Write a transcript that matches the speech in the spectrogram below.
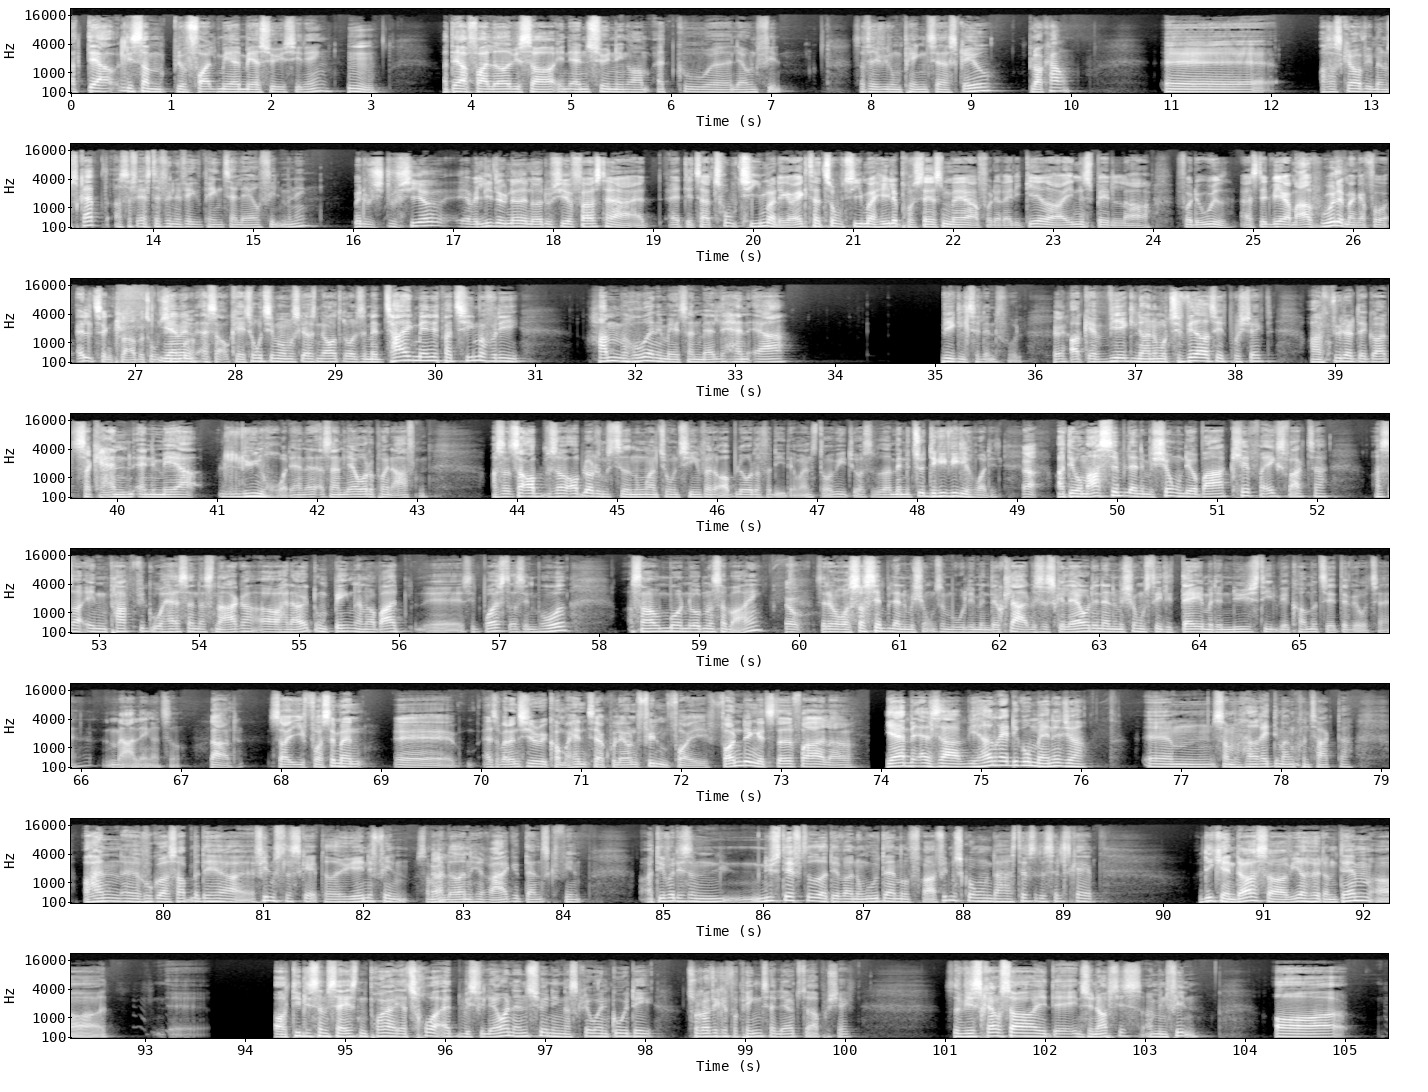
og der ligesom blev folk mere og mere seriøse i det, ikke? Mm. Og derfor lavede vi så en ansøgning om at kunne øh, lave en film. Så fik vi nogle penge til at skrive, Blokhavn. Øh, og så skrev vi manuskript, og så efterfølgende fik vi penge til at lave filmen, ikke? Men du, du siger, jeg vil lige dykke ned i noget, du siger først her, at, at det tager to timer. Det kan jo ikke tage to timer hele processen med at få det redigeret og indspillet og få det ud. Altså det virker meget hurtigt, man kan få alting klar på to Jamen, timer. altså, okay, to timer er måske også en overdrivelse, men det tager ikke mere end et par timer, fordi ham, hovedanimatoren Malte, han er virkelig talentfuld. Okay. Og er virkelig, når han er motiveret til et projekt, og han føler det godt, så kan han animere lynhurtigt. Han, altså, han laver det på en aften. Og så, så, op, så uploadingstiden nogle gange tog en time, for det uploader, fordi det var en stor video og så videre. Men det, tog- det gik virkelig hurtigt. Ja. Og det var meget simpel animation. Det var bare klip fra X-Factor, og så en papfigur Hassan, der snakker, og han har jo ikke nogen ben, han har bare øh, sit bryst og sin hoved, og så må den åbne sig bare, ikke? Jo. Så det var så simpel animation som muligt, men det er jo klart, at hvis jeg skal lave den animationsstil i dag med den nye stil, vi er kommet til, det vil jo tage meget længere tid. Klart. Så I får simpelthen... Øh, altså, hvordan siger du, I kommer hen til at kunne lave en film? Får I funding et sted fra, eller... Ja, men altså, vi havde en rigtig god manager, øhm, som havde rigtig mange kontakter. Og han øh, hooker os op med det her filmselskab, der hedder Hyænefilm, som Ja. ja. har lavet en hel række dansk film. Og det var ligesom nystiftet, og det var nogle uddannede fra filmskolen, der har stiftet det selskab. Og de kendte os, og vi har hørt om dem, og, øh, og de ligesom sagde sådan, prøv at høre, jeg tror, at hvis vi laver en ansøgning og skriver en god idé, tror godt, vi kan få penge til at lave et større projekt. Så vi skrev så et, øh, en synopsis om en film, og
